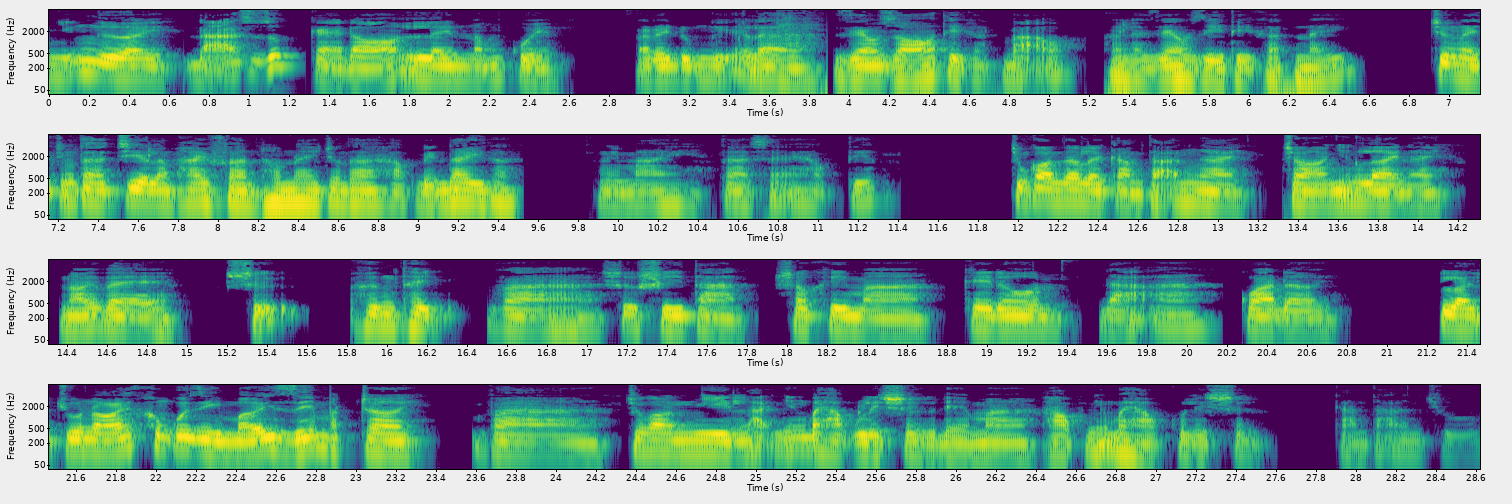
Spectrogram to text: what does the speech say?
những người đã giúp kẻ đó lên nắm quyền. Ở đây đúng nghĩa là gieo gió thì gặt bão, hay là gieo gì thì gặt nấy. Chương này chúng ta chia làm hai phần, hôm nay chúng ta học đến đây thôi. Ngày mai ta sẽ học tiếp. Chúng con dâng lời cảm tạ ơn Ngài cho những lời này, nói về sự hưng thịnh và sự suy tàn sau khi mà Kedon đã qua đời. Lời Chúa nói không có gì mới dưới mặt trời và chúng con nhìn lại những bài học lịch sử để mà học những bài học của lịch sử. Cảm tạ ơn Chúa.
